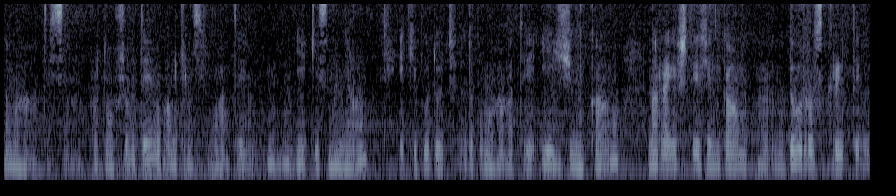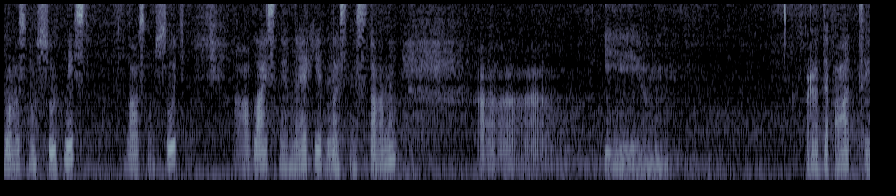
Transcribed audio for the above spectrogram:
намагатися продовжувати вам транслювати якісь знання, які будуть допомагати і жінкам, нарешті жінкам е, дорозкрити власну сутність, власну суть, власні енергії, власні стани і м, передавати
